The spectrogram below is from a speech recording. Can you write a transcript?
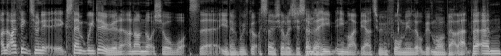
I think to an extent we do, and, and I'm not sure what's the. You know, we've got a sociologist over there. He he might be able to inform me a little bit more about that. But um,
